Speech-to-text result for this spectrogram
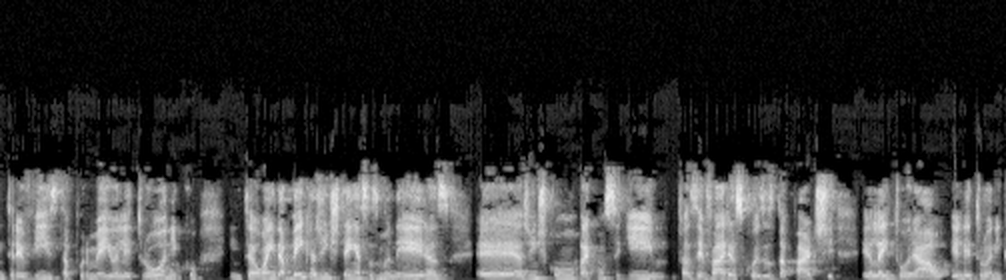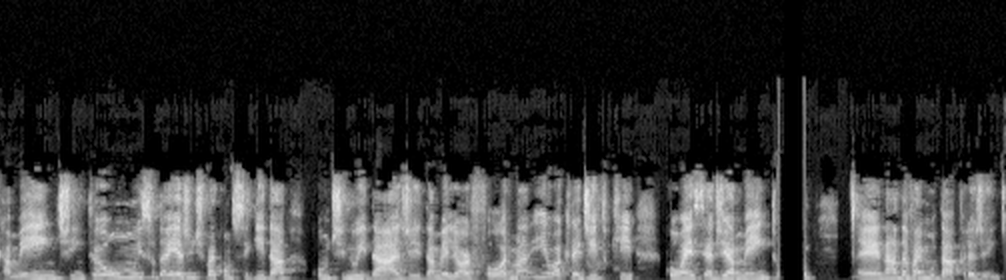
entrevista por meio eletrônico. Então, ainda bem que a gente tem essas maneiras. É, a gente vai conseguir fazer várias coisas da parte eleitoral eletronicamente. Então, isso daí a gente vai conseguir dar continuidade da melhor forma e eu acredito que com esse adiamento é, nada vai mudar para a gente.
